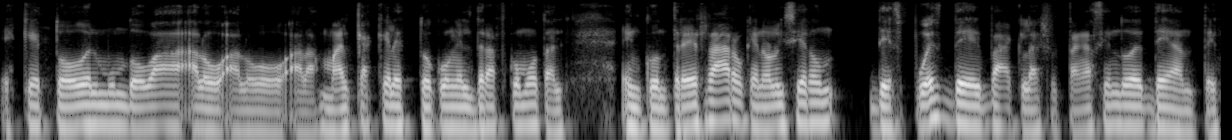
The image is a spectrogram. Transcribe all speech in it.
es que todo el mundo va a, lo, a, las marcas que les tocó en el draft como tal. Encontré raro que no lo hicieron después de Backlash, lo están haciendo desde antes.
